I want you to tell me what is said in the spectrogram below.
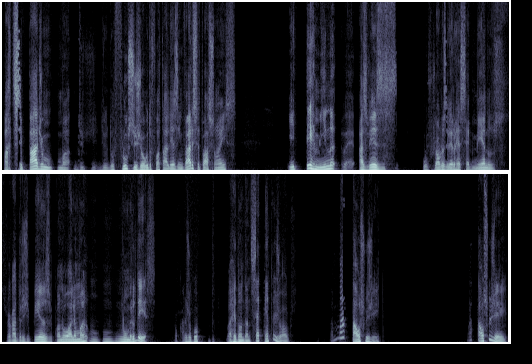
participar de uma, de, de, do fluxo de jogo do Fortaleza em várias situações e termina, eh, às vezes, o futebol brasileiro recebe menos jogadores de peso quando olha uma, um, um, número desse. O cara jogou arredondando 70 jogos. Matar o sujeito. Matar o sujeito.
